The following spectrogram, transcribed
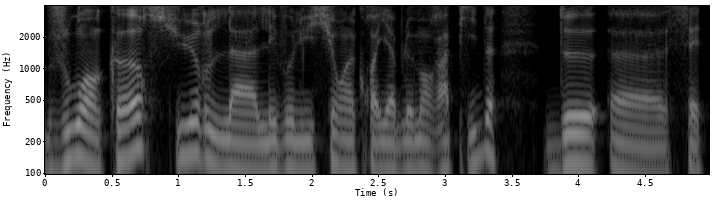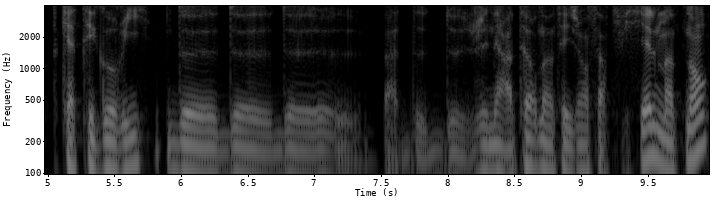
joue encore sur l'évolution incroyablement rapide de euh, cette catégorie bah, de générateurs d'intelligence artificielle. Maintenant,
